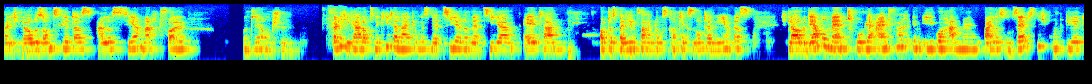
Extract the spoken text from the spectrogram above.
Weil ich glaube, sonst wird das alles sehr machtvoll und sehr unschön. Völlig egal, ob es eine Kita-Leitung ist, eine Erzieherin, Erzieher, Eltern, ob das bei dir im Verhandlungskontext ein Unternehmen ist ich glaube, der Moment, wo wir einfach im Ego handeln, weil es uns selbst nicht gut geht,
